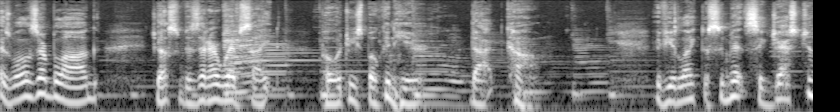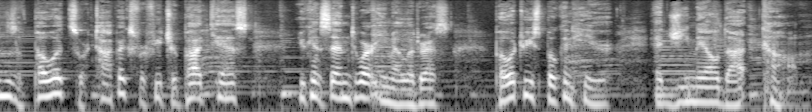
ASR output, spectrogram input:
as well as our blog, just visit our website, poetryspokenhere.com. If you'd like to submit suggestions of poets or topics for future podcasts, you can send to our email address, poetryspokenhere at gmail.com.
